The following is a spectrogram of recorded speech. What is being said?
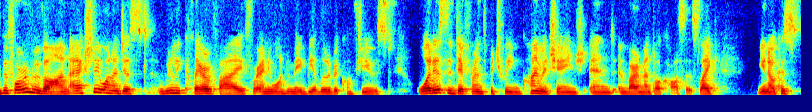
before we move on, I actually want to just really clarify for anyone who may be a little bit confused what is the difference between climate change and environmental causes? Like, you know, because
